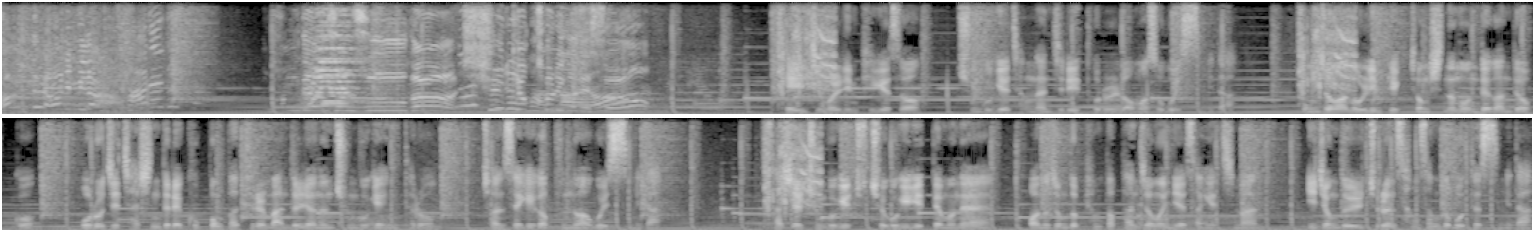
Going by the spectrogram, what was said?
황대현입니다. 황대현 선수가 실격 처리가 됐어요. 베이징 올림픽에서 중국의 장난질이 도를 넘어서고 있습니다. 공정한 올림픽 정신은 온데간데 없고 오로지 자신들의 국뽕 파티를 만들려는 중국의 행태로 전 세계가 분노하고 있습니다. 사실 중국이 주최국이기 때문에 어느 정도 편파 판정은 예상했지만 이 정도일 줄은 상상도 못했습니다.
